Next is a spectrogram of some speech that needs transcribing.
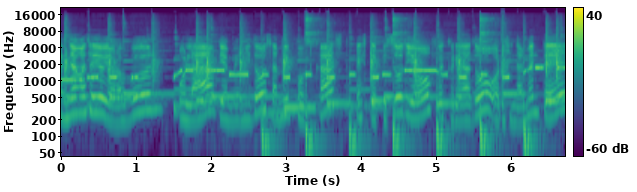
안녕하세요 여러분. Hola, bienvenidos a mi podcast. Este episodio fue creado originalmente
